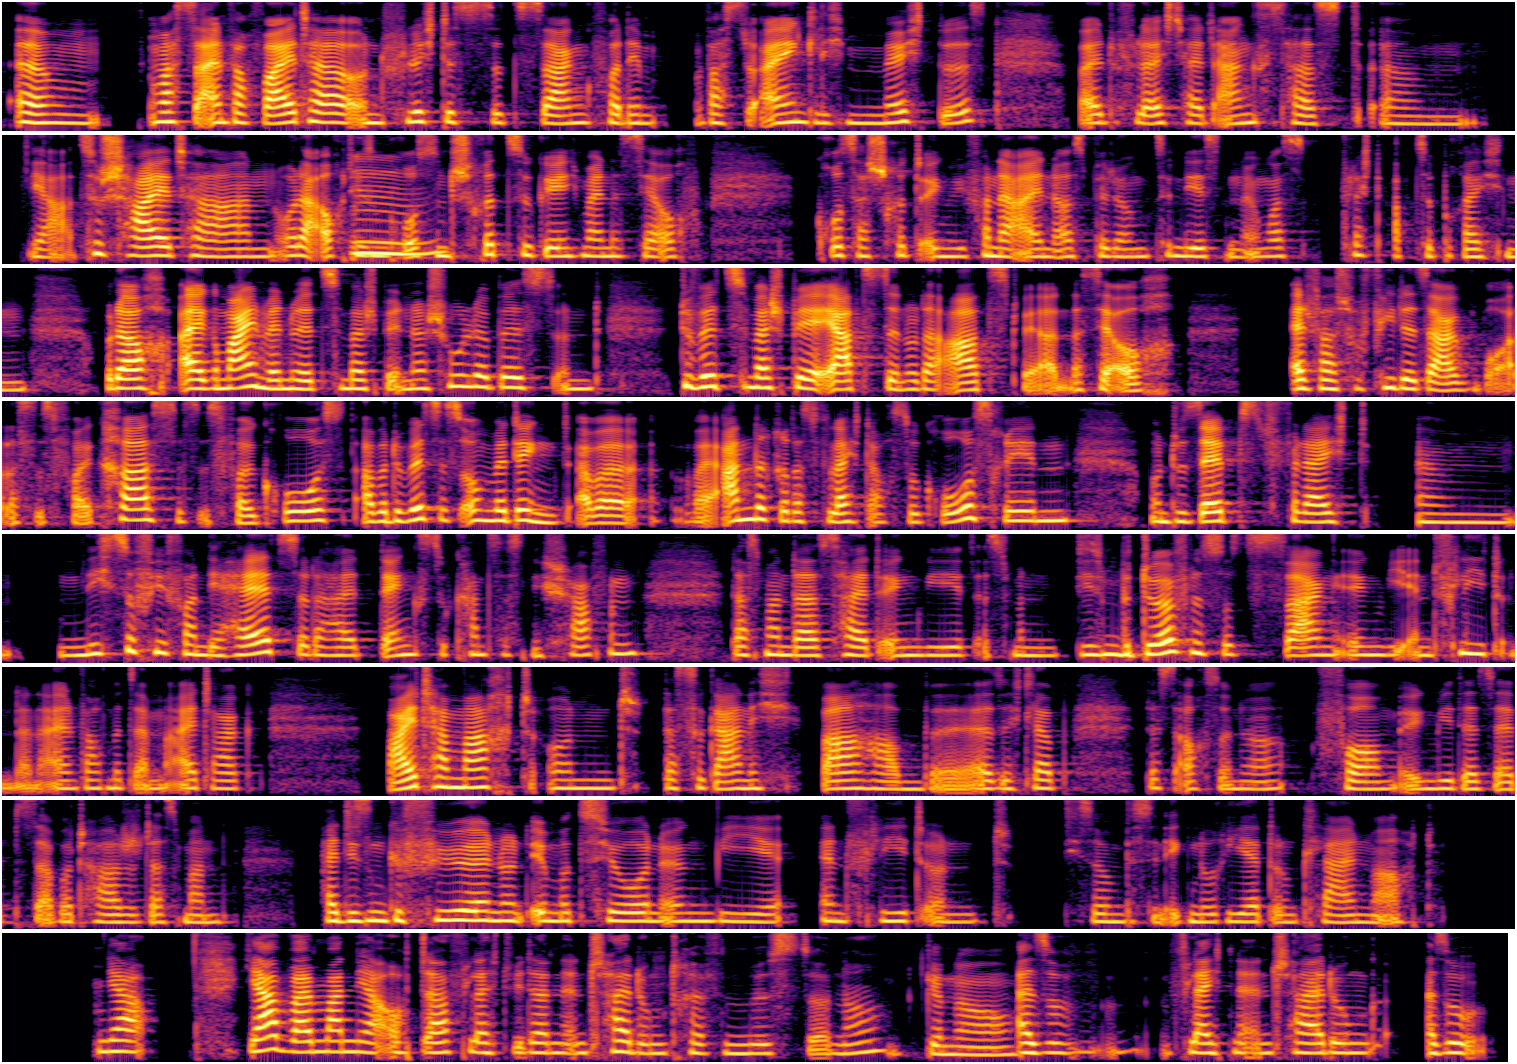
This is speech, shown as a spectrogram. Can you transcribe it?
Ähm, machst du einfach weiter und flüchtest sozusagen vor dem, was du eigentlich möchtest, weil du vielleicht halt Angst hast, ähm, ja, zu scheitern oder auch diesen mhm. großen Schritt zu gehen. Ich meine, das ist ja auch großer Schritt irgendwie von der einen Ausbildung zur nächsten, irgendwas vielleicht abzubrechen. Oder auch allgemein, wenn du jetzt zum Beispiel in der Schule bist und du willst zum Beispiel Ärztin oder Arzt werden. Das ist ja auch etwas, wo viele sagen, boah, das ist voll krass, das ist voll groß, aber du willst es unbedingt. Aber weil andere das vielleicht auch so groß reden und du selbst vielleicht ähm, nicht so viel von dir hältst oder halt denkst, du kannst das nicht schaffen, dass man das halt irgendwie, dass man diesem Bedürfnis sozusagen irgendwie entflieht und dann einfach mit seinem Alltag weitermacht und das so gar nicht wahrhaben will. Also ich glaube, das ist auch so eine Form irgendwie der Selbstsabotage, dass man halt diesen Gefühlen und Emotionen irgendwie entflieht und die so ein bisschen ignoriert und klein macht. Ja, ja, weil man ja auch da vielleicht wieder eine Entscheidung treffen müsste, ne? Genau. Also vielleicht eine Entscheidung, also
